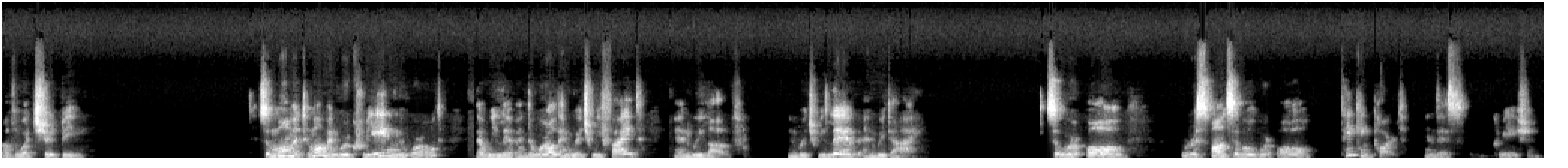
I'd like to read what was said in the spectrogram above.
of what should be. So, moment to moment, we're creating the world that we live in, the world in which we fight and we love, in which we live and we die. So we're all responsible, we're all taking part in this creation.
